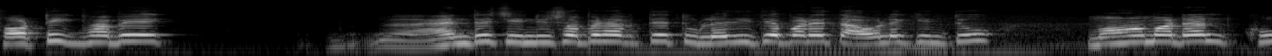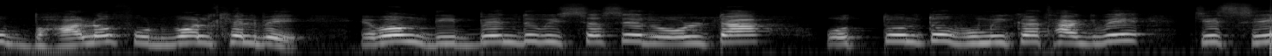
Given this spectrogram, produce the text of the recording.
সঠিকভাবে অ্যান্ড্রে চিন্ডিসপের হাতে তুলে দিতে পারে, তাহলে কিন্তু মহামাডান খুব ভালো ফুটবল খেলবে এবং দিব্যেন্দু বিশ্বাসের রোলটা অত্যন্ত ভূমিকা থাকবে যে সে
